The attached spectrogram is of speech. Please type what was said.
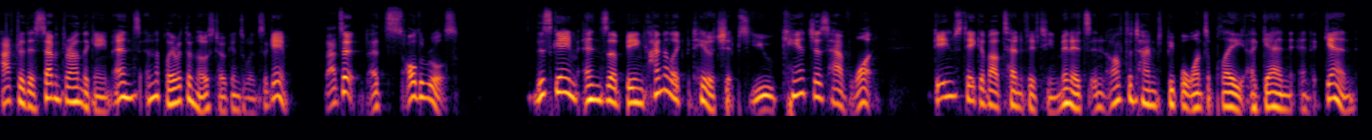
After this seventh round, the game ends, and the player with the most tokens wins the game. That's it, that's all the rules. This game ends up being kind of like potato chips. You can't just have one. Games take about 10 to 15 minutes, and oftentimes people want to play again and again.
